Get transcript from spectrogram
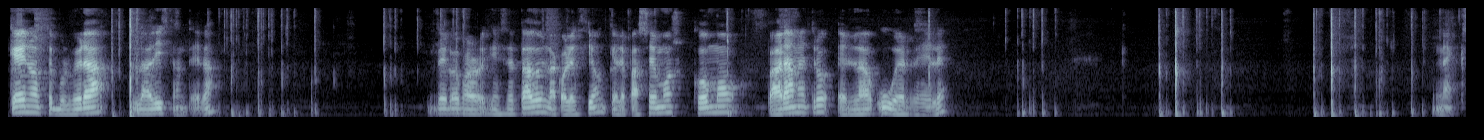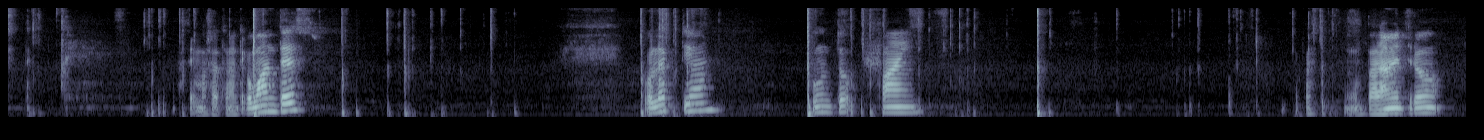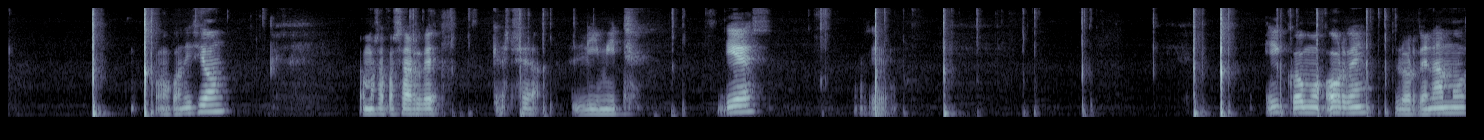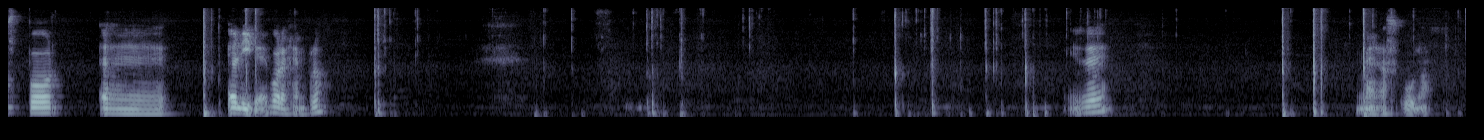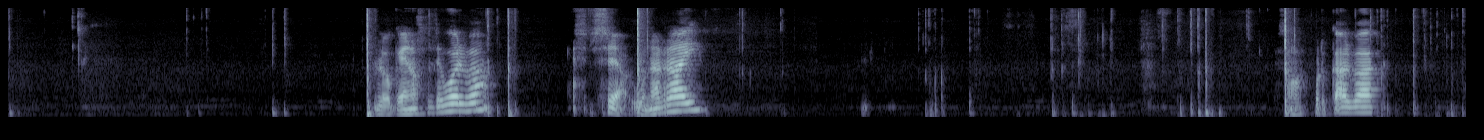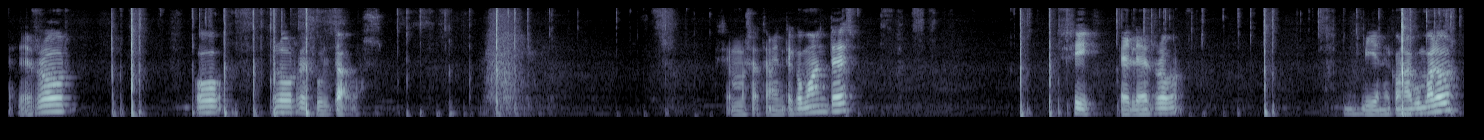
que nos devolverá la lista entera de los valores insertados en la colección que le pasemos como parámetro en la URL. Next. Hacemos exactamente como antes. Collection.find un parámetro como condición. Vamos a pasarle que sea limit 10. Y como orden lo ordenamos por eh, el ID, por ejemplo. ID menos 1. Lo que nos devuelva sea un array. Pasamos por callback el error o los resultados. Hacemos exactamente como antes. Si el error viene con algún valor,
